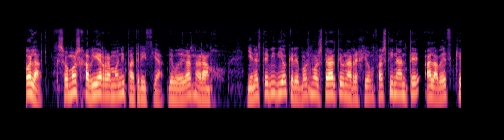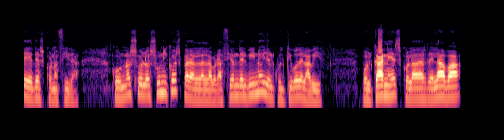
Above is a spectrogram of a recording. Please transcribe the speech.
Hola, somos Javier, Ramón y Patricia, de Bodegas Naranjo, y en este vídeo queremos mostrarte una región fascinante a la vez que desconocida, con unos suelos únicos para la elaboración del vino y el cultivo de la vid, volcanes, coladas de lava,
